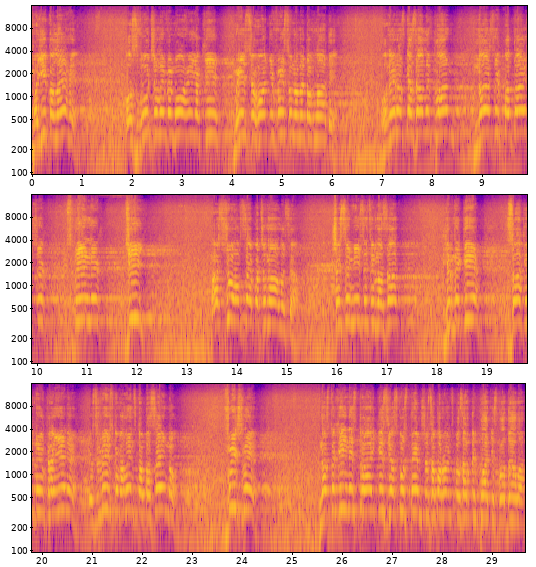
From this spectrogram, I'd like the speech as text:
Мої колеги озвучили вимоги, які ми сьогодні висунули до влади. Вони розказали план наших подальших спільних дій. А з чого все починалося? Ще сім місяців назад гірники Західної України із Львівсько-Волинського басейну вийшли на стихійні страйки в зв'язку з тим, що забороненість по платі складала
